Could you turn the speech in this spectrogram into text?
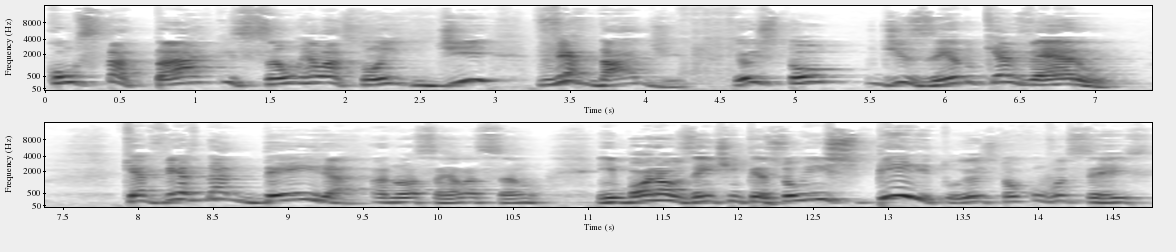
constatar que são relações de verdade. Eu estou dizendo que é vero, que é verdadeira a nossa relação. Embora ausente em pessoa, em espírito, eu estou com vocês,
